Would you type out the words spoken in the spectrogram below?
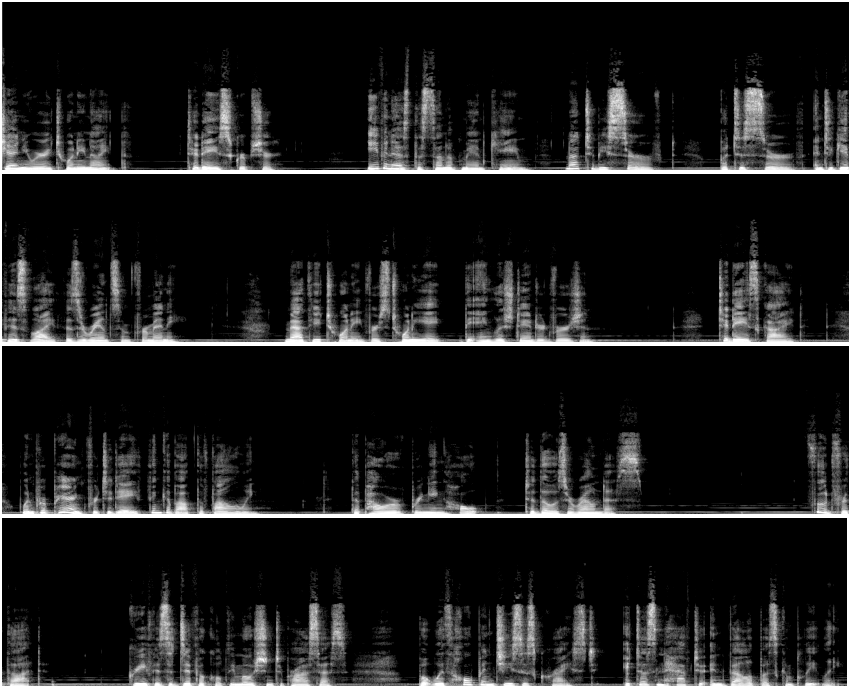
January 29th. Today's scripture. Even as the Son of Man came, not to be served, but to serve and to give his life as a ransom for many. Matthew 20, verse 28, the English Standard Version. Today's guide. When preparing for today, think about the following the power of bringing hope to those around us. Food for thought. Grief is a difficult emotion to process, but with hope in Jesus Christ, it doesn't have to envelop us completely.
